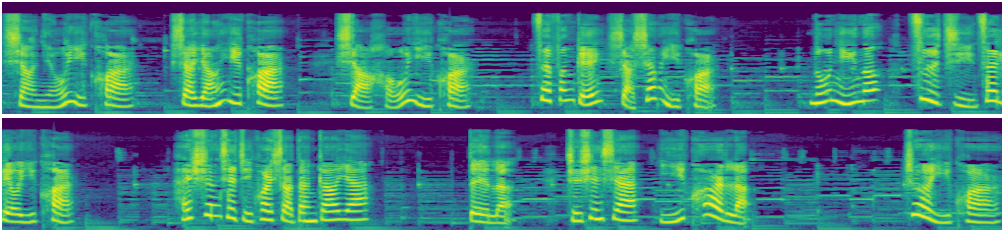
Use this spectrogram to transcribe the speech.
小牛一块，小羊一块。小猴一块儿，再分给小象一块儿。奴尼呢，自己再留一块儿，还剩下几块小蛋糕呀？对了，只剩下一块了。这一块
